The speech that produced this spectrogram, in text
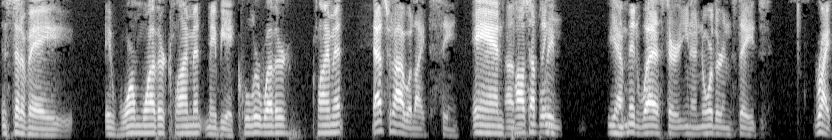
instead of a a warm weather climate, maybe a cooler weather climate, That's what I would like to see. And Um, possibly yeah, Midwest or you know northern states. Right,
